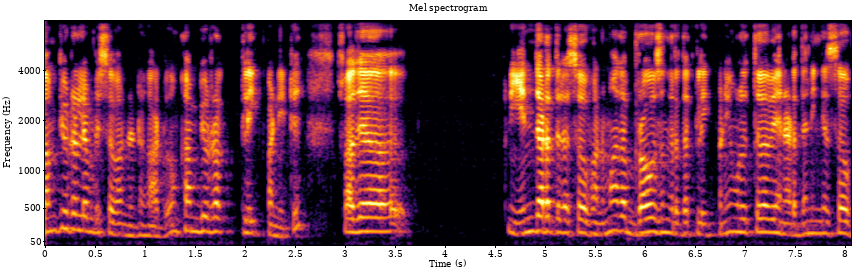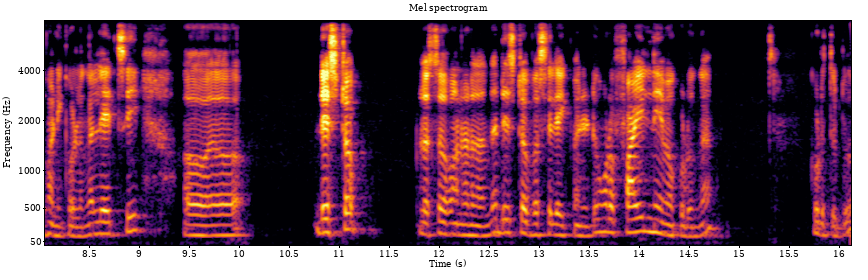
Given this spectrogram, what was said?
கம்ப்யூட்டரில் எப்படி சர்வ் பண்ணிட்டு காட்டுவோம். கம்ப்யூட்டரை கிளிக் பண்ணிவிட்டு ஸோ அதை நீ எந்த இடத்துல சர்வ் பண்ணுமோ அதை ப்ரௌஸுங்கிறத கிளிக் பண்ணி உங்களுக்கு தேவையான இடத்த நீங்கள் சர்வ் பண்ணிக்கொள்ளுங்கள் லேட்ஸி டெஸ்க்டாப்பில் சர்வ் பண்ணுறதா இருந்தால் டெஸ்க்டாப்பை செலக்ட் பண்ணிவிட்டு உங்களோட ஃபைல் நேமை கொடுங்க. கொடுத்துட்டு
